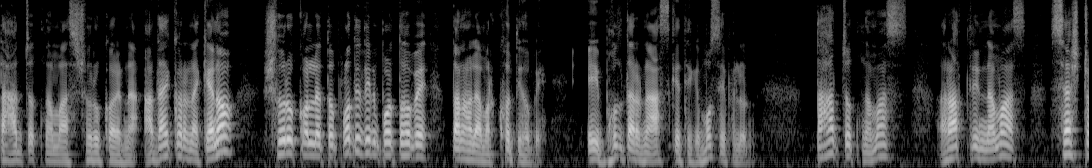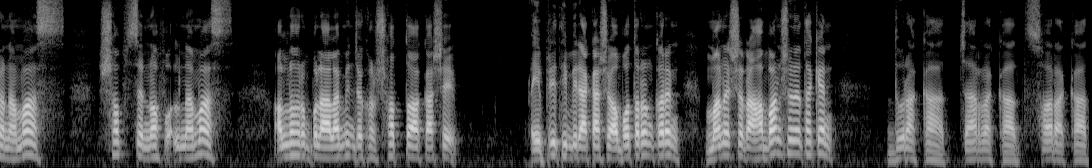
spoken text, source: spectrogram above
তাহাজ্জত নামাজ শুরু করে না, আদায় করে না। কেন? শুরু করলে তো প্রতিদিন পড়তে হবে, তা নাহলে আমার ক্ষতি হবে। এই ভুল ধারণা আজকে থেকে মুছে ফেলুন। তাহাজ্জত নামাজ, রাত্রির নামাজ, শ্রেষ্ঠ নামাজ, সবচেয়ে নফল নামাজ। আল্লাহ রব্বুল আলমিন যখন সত্য আকাশে, এই পৃথিবীর আকাশে অবতরণ করেন, মানুষের আহ্বান শুনে থাকেন দুরাকাত চার রাকাত, ছ রাকাত,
